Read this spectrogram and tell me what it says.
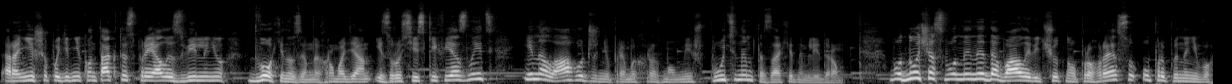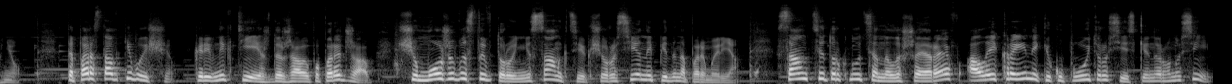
Раніше подібні контакти сприяли звільненню двох іноземних громадян із російських в'язниць і налагодженню прямих розмов між Путіним та західним лідером. Водночас вони не давали відчутного прогресу у припиненні вогню. Тепер ставки вищі. Керівник тієї ж держави попереджав, що може вести вторинні санкції, якщо Росія не піде на перемир'я. Санкції торкнуться не лише РФ, але й країн, які купують російські енергоносії.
